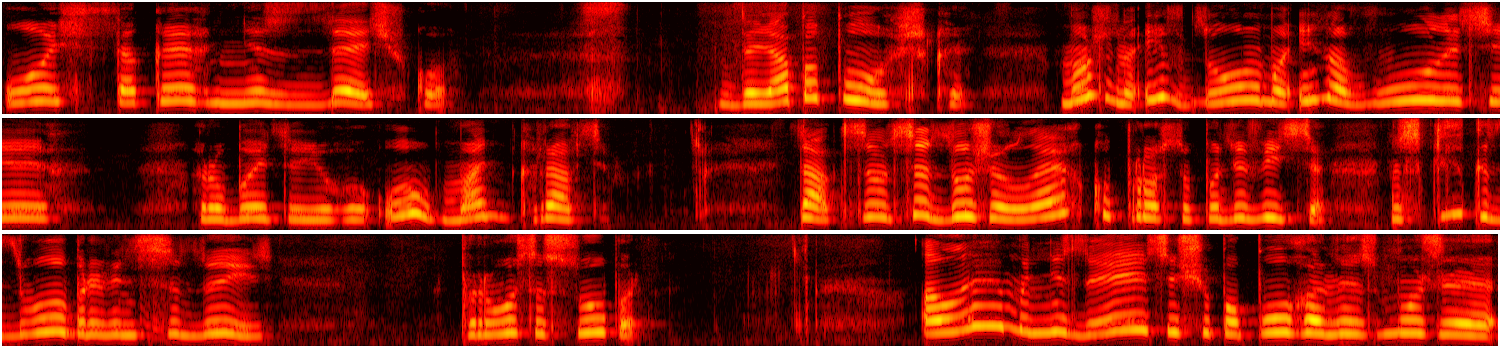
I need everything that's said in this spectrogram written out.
Ось таке гніздечко. Для папушки. Можна і вдома, і на вулиці робити його у Майнкрафті. Так, це, це дуже легко, просто подивіться, наскільки добре він сидить. Просто супер. Але мені здається, що папуга не зможе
